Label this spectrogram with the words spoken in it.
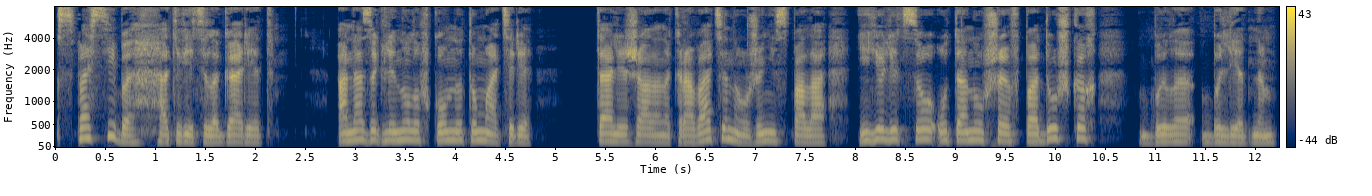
«Спасибо», — ответила Гарриет. Она заглянула в комнату матери. Та лежала на кровати, но уже не спала. Ее лицо, утонувшее в подушках, — было бледным.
